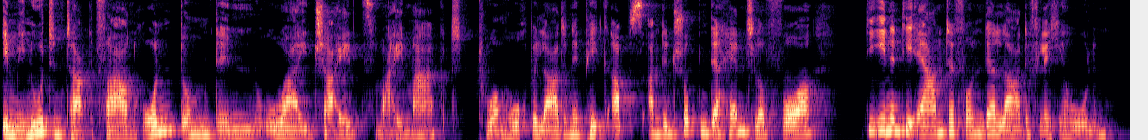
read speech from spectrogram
Im Minutentakt fahren rund um den Wai Chai 2 Markt turmhochbeladene Pickups an den Schuppen der Händler vor, die ihnen die Ernte von der Ladefläche holen.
